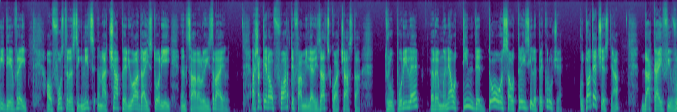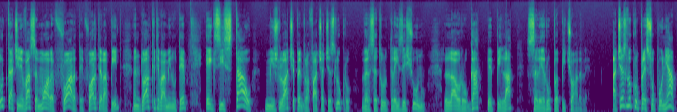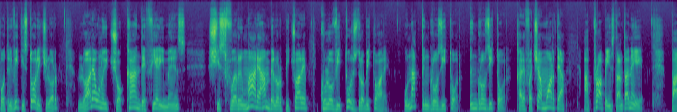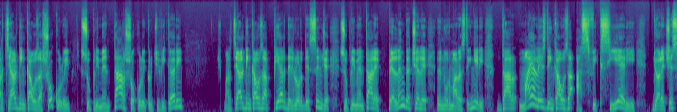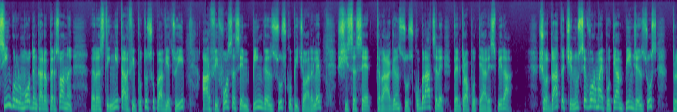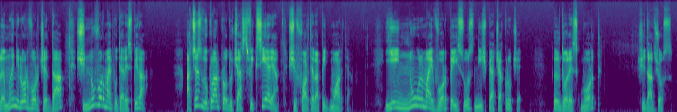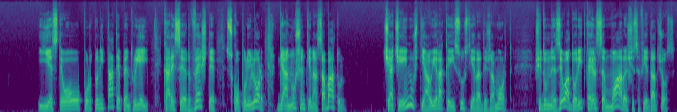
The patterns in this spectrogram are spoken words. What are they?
30.000 de evrei au fost răstigniți în acea perioadă a istoriei în țara lui Israel. Așa că erau foarte familiarizați cu aceasta. Trupurile rămâneau timp de două sau trei zile pe cruce. Cu toate acestea, dacă ai fi vrut ca cineva să moară foarte, foarte rapid, în doar câteva minute, existau mijloace pentru a face acest lucru. Versetul 31. L-au rugat pe Pilat să le rupă picioarele. Acest lucru presupunea, potrivit istoricilor, luarea unui ciocan de fier imens și sfărâmarea ambelor picioare cu lovituri zdrobitoare. Un act îngrozitor, îngrozitor, care făcea moartea aproape instantanee. Parțial din cauza șocului, suplimentar șocului crucificării, și parțial din cauza pierderilor de sânge suplimentare pe lângă cele în urma răstignirii, dar mai ales din cauza asfixierii, deoarece singurul mod în care o persoană răstignită ar fi putut supraviețui ar fi fost să se împingă în sus cu picioarele și să se tragă în sus cu brațele pentru a putea respira. Și odată ce nu se vor mai putea împinge în sus, plămânilor vor ceda și nu vor mai putea respira. Acest lucru ar produce asfixierea și foarte rapid moartea. Ei nu îl mai vor pe Isus nici pe acea cruce. Îl doresc mort și dat jos. Este o oportunitate pentru ei, care servește scopului lor de a nu-și întina sabatul. Ceea ce ei nu știau era că Isus era deja mort și Dumnezeu a dorit ca el să moară și să fie dat jos.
